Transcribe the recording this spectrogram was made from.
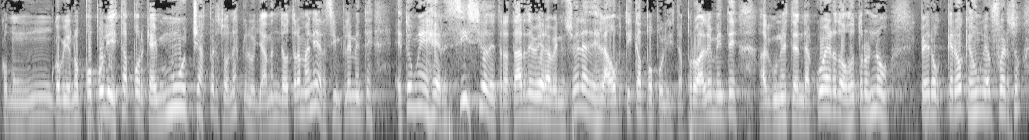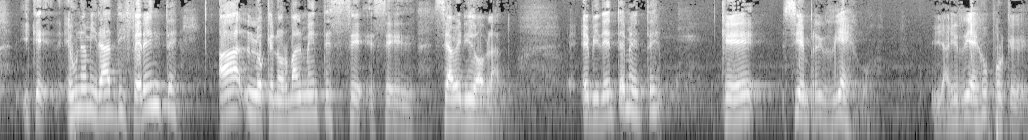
como un gobierno populista porque hay muchas personas que lo llaman de otra manera. Simplemente esto es un ejercicio de tratar de ver a Venezuela desde la óptica populista. Probablemente algunos estén de acuerdo, otros no, pero creo que es un esfuerzo y que es una mirada diferente a lo que normalmente se, se, se ha venido hablando. Evidentemente que siempre hay riesgo, y hay riesgo porque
